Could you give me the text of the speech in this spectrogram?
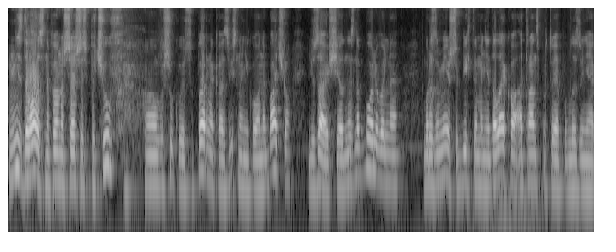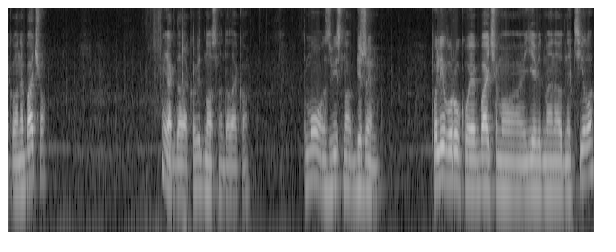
Мені здавалось, напевно, ще щось почув. Е, Вишукую суперника, звісно, нікого не бачу. Юзаю ще одне знеболювальне, бо розумію, що бігти мені далеко, а транспорту я поблизу ніякого не бачу. Ну, як далеко, відносно далеко. Тому, звісно, біжим. По ліву руку, як бачимо, є від мене одне тіло.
